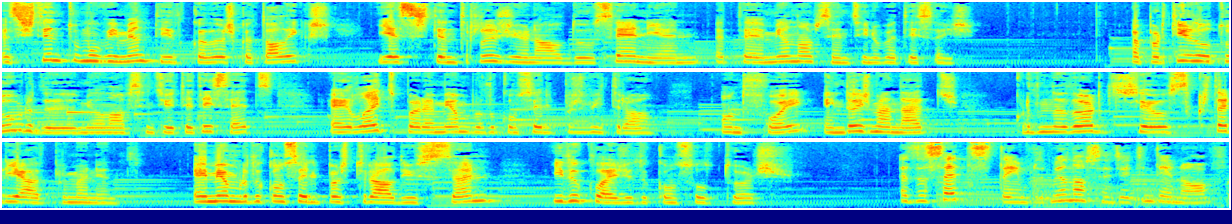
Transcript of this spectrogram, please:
assistente do Movimento de Educadores Católicos e assistente regional do CNN até 1996. A partir de outubro de 1987, é eleito para membro do Conselho Presbiteral, onde foi, em dois mandatos, coordenador do seu secretariado permanente. É membro do Conselho Pastoral Diocesano e do Colégio de Consultores. A 17 de setembro de 1989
